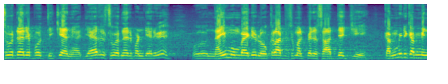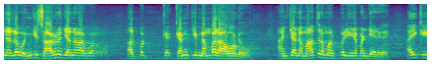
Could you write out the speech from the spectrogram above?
ಸೂರ್ಯನರಿ ಬೋದು ತಿಕ್ಕೇನು. ಜಯ ಸೂರ್ಯನರಿ ಪಂಡೇರು ನೈ ಮುಂಬೈಡ್ ಲೋಕಲ್ ಆಫೀಸ್ ಮಲ್ಪೇರೆ ಸಾಧ್ಯಜ್ಜಿ ಕಮ್ಮಿಡಿ ಕಮ್ಮಿನೆಲ್ಲ ಒಂಜಿ ಸಾವಿರ ಜನ ಅಲ್ಪ ಕಮಿಟಿ ಮೆಂಬರ್ ಆವೋಡು. ಅಂಚಣ ಮಾತ್ರ ಮಲ್ಪಲಿನ ಪಂಡೇರು. ಅದಕ್ಕೆ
